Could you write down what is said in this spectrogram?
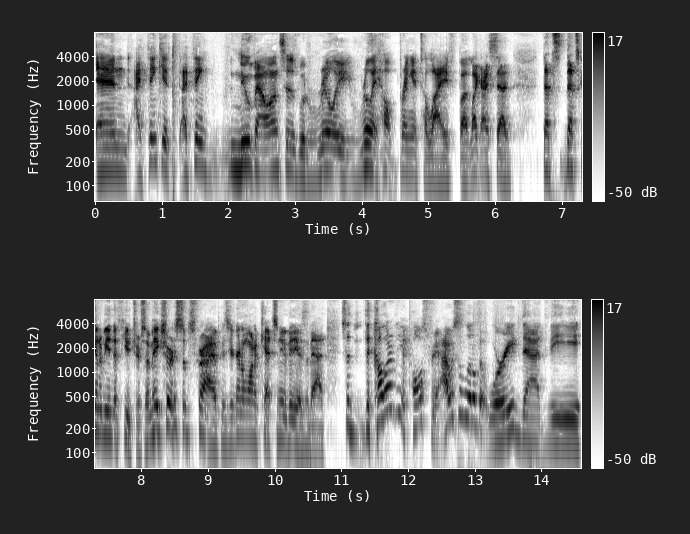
and I think it I think new valances would really really help bring it to life but like I said that's that's going to be in the future. So make sure to subscribe because you're going to want to catch new videos of that. So the color of the upholstery, I was a little bit worried that the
